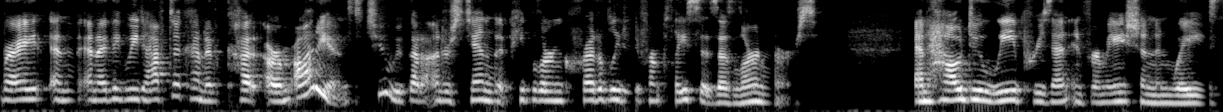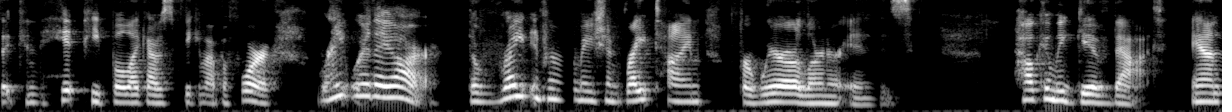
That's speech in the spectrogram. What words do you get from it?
right? And and I think we'd have to kind of cut our audience too. We've got to understand that people are incredibly different places as learners. And how do we present information in ways that can hit people like I was speaking about before, right where they are? The right information, right time for where our learner is. How can we give that? And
